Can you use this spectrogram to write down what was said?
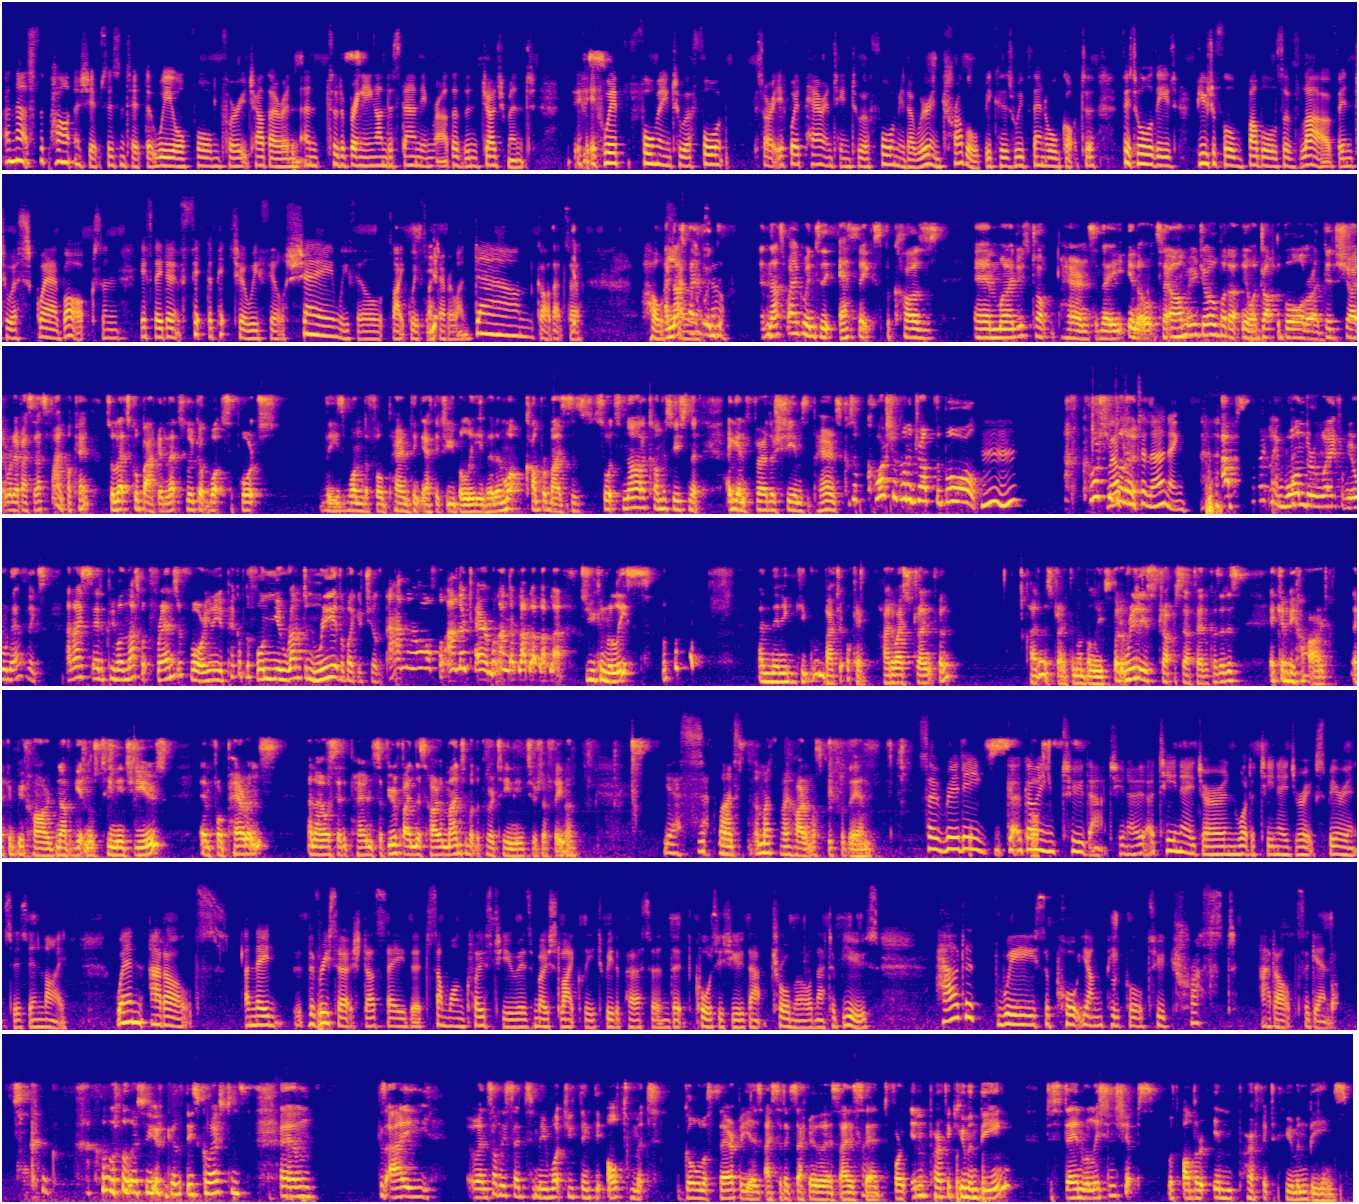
And that's the partnerships, isn't it, that we all form for each other, and, and sort of bringing understanding rather than judgment. If, if we're forming to a form sorry, if we're parenting to a formula, we're in trouble because we've then all got to fit all these beautiful bubbles of love into a square box. And if they don't fit the picture, we feel shame, we feel like we've let everyone down. God, that's a whole and that's why I go into, And that's why I go into the ethics because. Um, when I do talk to parents and they, you know, say, "Oh, Mary Jo, but I, uh, you know, I dropped the ball or I did shout or whatever," I say, "That's fine, okay. So let's go back and let's look at what supports these wonderful parenting ethics you believe in and what compromises. So it's not a conversation that, again, further shames the parents because, of course, you're going to drop the ball. Mm. Of course, you're Welcome to learning. absolutely wander away from your own ethics. And I say to people, and that's what friends are for. You know, you pick up the phone and you rant and rave about your children, and they're awful, and they're terrible, and they're blah blah blah blah. So you can release, and then you can keep going back to okay, how do I strengthen? How do I strengthen my beliefs? But it really is strap yourself in because it is it can be hard. It can be hard navigating those teenage years. And for parents, and I always say to parents, if you're finding this hard, imagine what the poor teenagers are feeling. Yes. Imagine, imagine how hard it must be for them. So, really g- going to that, you know, a teenager and what a teenager experiences in life. When adults, and they, the research does say that someone close to you is most likely to be the person that causes you that trauma or that abuse. How did we support young people to trust adults again? oh, you're good at these questions. Because um, I, when somebody said to me, "What do you think the ultimate goal of therapy is?" I said exactly this. I said, "For an imperfect human being to stay in relationships with other imperfect human beings."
